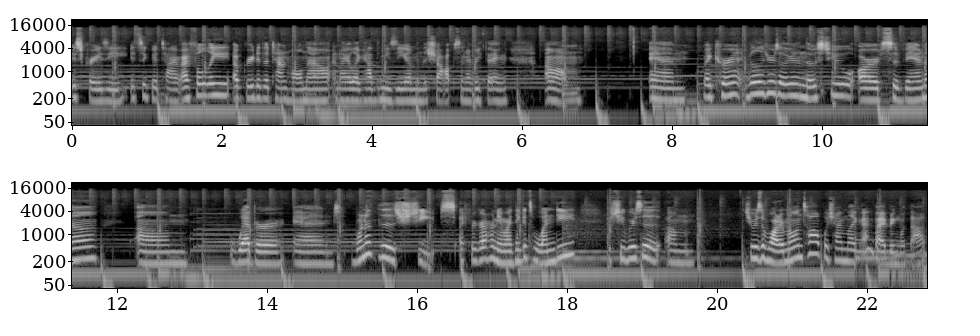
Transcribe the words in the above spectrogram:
is crazy. It's a good time. I fully upgraded the town hall now, and I like have the museum and the shops and everything. Um, and my current villagers, other than those two, are Savannah um, Weber and one of the sheeps. I forgot her name. I think it's Wendy, but she wears a um, she wears a watermelon top, which I'm like I'm vibing with that.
